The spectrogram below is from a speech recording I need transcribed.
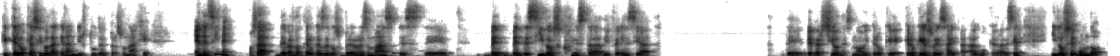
que creo que ha sido la gran virtud del personaje en el cine. O sea, de verdad creo que es de los superiores más este, bendecidos con esta diferencia de, de, versiones, ¿no? Y creo que, creo que eso es algo que agradecer. Y lo segundo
